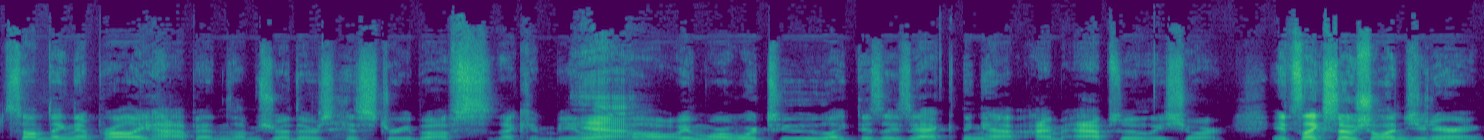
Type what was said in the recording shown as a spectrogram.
something that probably happens. I'm sure there's history buffs that can be Yeah. like, oh, in World War II, like this exact thing happened. I'm absolutely sure. It's like social engineering.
